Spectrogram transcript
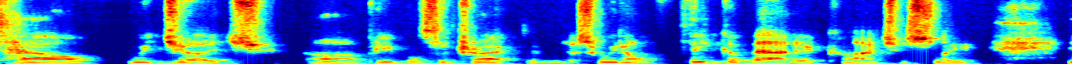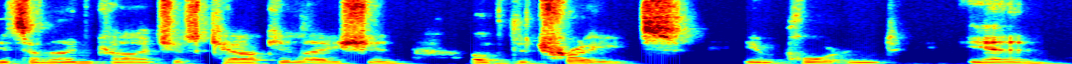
how we judge uh, people's attractiveness. We don't think about it consciously, it's an unconscious calculation of the traits important in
